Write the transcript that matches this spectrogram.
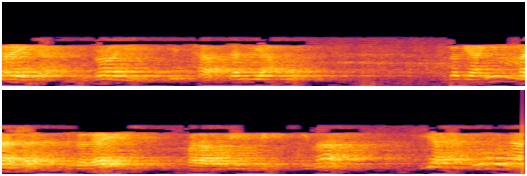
mereka dan ya sebagai imman sebagai para pemilik iaku na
